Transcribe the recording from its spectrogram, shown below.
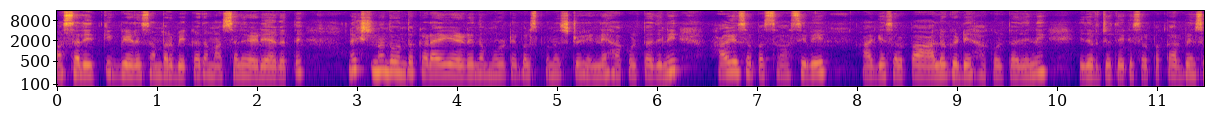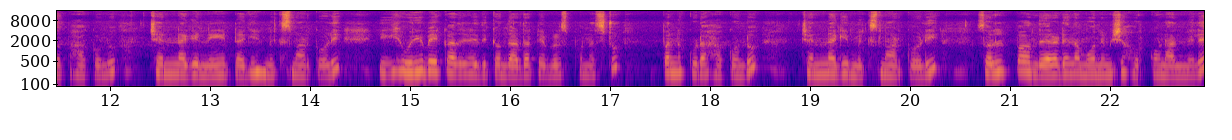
ಮಸಾಲೆ ಇದ್ಕಿಗೆ ಬೇಳೆ ಸಾಂಬಾರು ಬೇಕಾದ ಮಸಾಲೆ ರೆಡಿ ಆಗುತ್ತೆ. ನೆಕ್ಸ್ಟ್ ಇನ್ನೊಂದು ಒಂದು ಕಡಾಯಿಗೆ ಎರಡರಿಂದ ಮೂರು ಟೇಬಲ್ ಸ್ಪೂನಷ್ಟು ಎಣ್ಣೆ ಹಾಕೊಳ್ತಾ ಇದ್ದೀನಿ. ಹಾಗೆ ಸ್ವಲ್ಪ ಸಾಸಿವೆ, ಹಾಗೆ ಸ್ವಲ್ಪ ಆಲೂಗಡ್ಡೆ ಹಾಕೊಳ್ತಾ ಇದ್ದೀನಿ. ಇದರ ಜೊತೆಗೆ ಸ್ವಲ್ಪ ಕರ್ಬೇವಿನ ಸೊಪ್ಪು ಹಾಕ್ಕೊಂಡು ಚೆನ್ನಾಗಿ ನೀಟಾಗಿ ಮಿಕ್ಸ್ ಮಾಡ್ಕೊಳ್ಳಿ. ಈಗ ಹುರಿಬೇಕಾದ್ರೆ ಇದಕ್ಕೆ ಒಂದು ಅರ್ಧ ಟೇಬಲ್ ಸ್ಪೂನಷ್ಟು ಉಪ್ಪನ್ನು ಕೂಡ ಹಾಕ್ಕೊಂಡು ಚೆನ್ನಾಗಿ ಮಿಕ್ಸ್ ಮಾಡ್ಕೊಳ್ಳಿ. ಸ್ವಲ್ಪ ಒಂದು ಎರಡರಿಂದ ಮೂರು ನಿಮಿಷ ಹುರ್ಕೊಂಡಾದಮೇಲೆ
